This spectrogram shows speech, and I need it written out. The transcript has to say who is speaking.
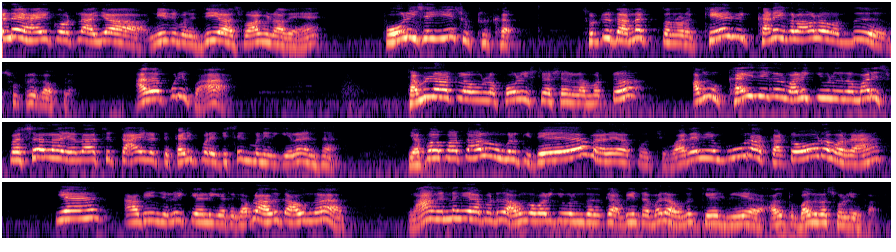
Speaker 1: சென்னை ஹைகோர்ட்டில் ஐயா நீதிபதி ஜி ஆர் சுவாமிநாதன் போலீஸையே சுற்றுக்கார் சுட்டிருக்காருன்னா தன்னோட கேள்வி கணைகளால் வந்து சுட்டிருக்காப்புல. அது எப்படிப்பா? தமிழ்நாட்டில் உள்ள போலீஸ் ஸ்டேஷனில் மட்டும் அதுவும் கைதிகள் வழுக்கி விழுகிற மாதிரி ஸ்பெஷலாக ஏதாச்சும் டாய்லெட்டு கழிப்பறை டிசைன் பண்ணியிருக்கீங்களா என்ன? எப்போ பார்த்தாலும் உங்களுக்கு இதே வேலையாக போச்சு. வரவேன் பூரா கட்டோடு வர்றேன். ஏன் அப்படின்னு சொல்லி கேள்வி கேட்டிருக்காப்புல அதுக்கு அவங்க நாங்கள் என்னங்க பண்ணுறது அவங்க வலிக்கு விழுங்கிறதுக்கு அப்படின்ற மாதிரி அவங்க கேள்வியை அதுக்கு பதிலாக சொல்லியிருக்காங்க.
